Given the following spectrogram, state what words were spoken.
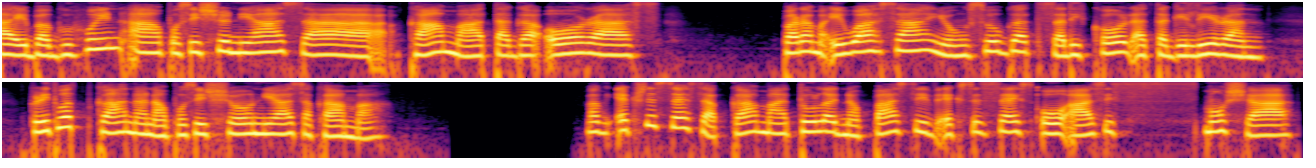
ay baguhin ang posisyon niya sa kama taga oras para maiwasan yung sugat sa likod at tagiliran. Kritwat ka na ng posisyon niya sa kama. Mag-exercise sa kama tulad ng passive exercise o assist mo siya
